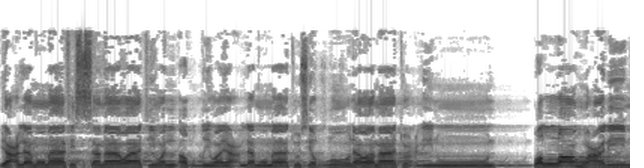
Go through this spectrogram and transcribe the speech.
يعلم ما في السماوات والأرض ويعلم ما تسرون وما تعلنون. والله عليم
